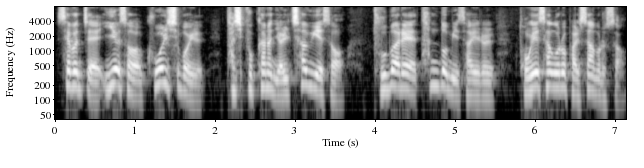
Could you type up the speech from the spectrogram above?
세 번째 이어서 9월 15일 다시 북한은 열차 위에서 두 발의 탄도미사일을 동해상으로 발사함으로써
